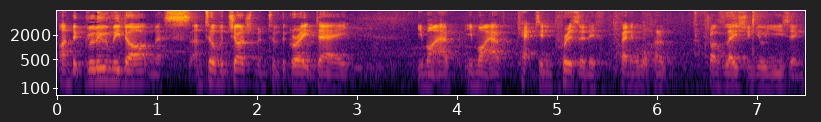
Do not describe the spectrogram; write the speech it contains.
under gloomy darkness until the judgment of the great day. You might have you might have kept in prison if depending on what kind of translation you're using.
